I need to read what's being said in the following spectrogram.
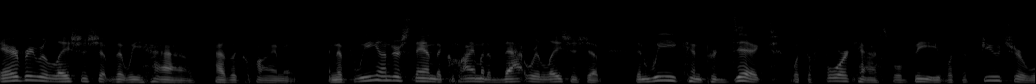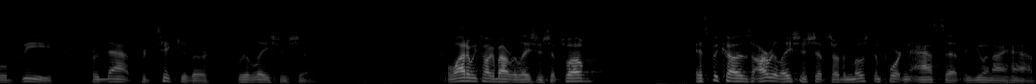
Every relationship that we have has a climate. And if we understand the climate of that relationship, then we can predict what the forecast will be, what the future will be for that particular relationship. Why do we talk about relationships? Well, it's because our relationships are the most important asset that you and I have.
